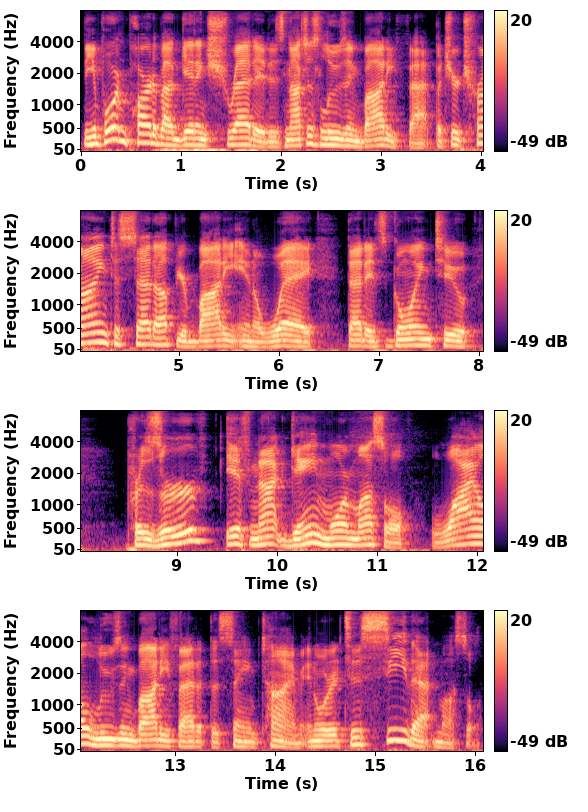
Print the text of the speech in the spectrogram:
The important part about getting shredded is not just losing body fat, but you're trying to set up your body in a way that it's going to preserve, if not gain more muscle, while losing body fat at the same time in order to see that muscle.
